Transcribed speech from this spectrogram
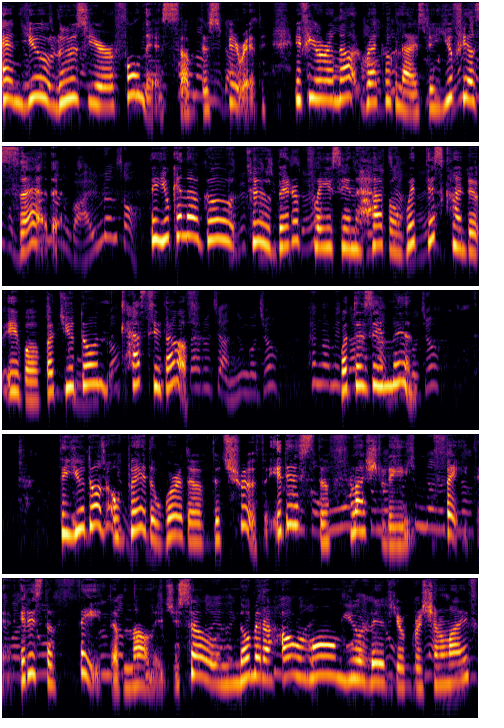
and you lose your fullness of the Spirit. If you are not recognized, you feel sad. You cannot go to a better place in heaven with this kind of evil, but you don't cast it off. What does it mean? That you don't obey the word of the truth. It is the fleshly faith. It is the faith of knowledge. So no matter how long you live your Christian life,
